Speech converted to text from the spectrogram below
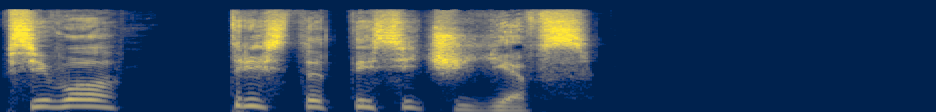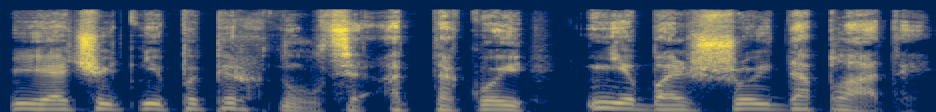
Всего Триста тысяч евс. Я чуть не поперхнулся от такой небольшой доплаты.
